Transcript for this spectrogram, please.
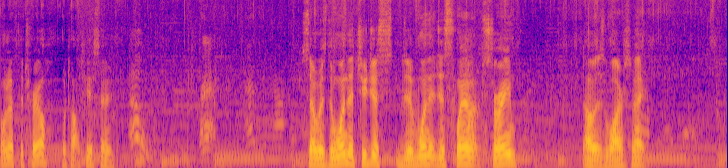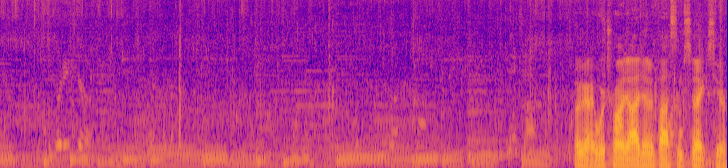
on up the trail, we'll talk to you soon. Oh, crap. So was the one that you just, the one that just swam upstream? Oh, it was a water snake? Sure. Okay, we're trying to identify some snakes here.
